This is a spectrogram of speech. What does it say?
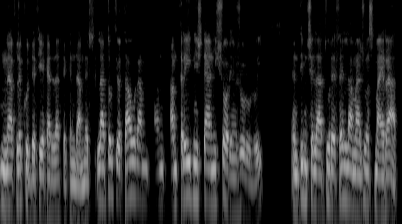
mi-a plăcut de fiecare dată când am mers. La Tokyo Tower am, am, am trăit niște anișori în jurul lui, în timp ce la Tour Eiffel am ajuns mai rar.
